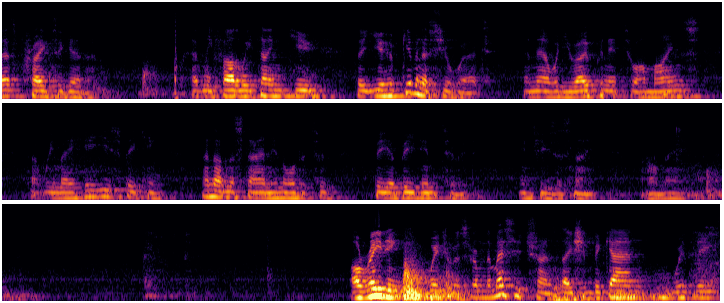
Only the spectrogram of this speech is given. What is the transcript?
Let's pray together. Heavenly Father, we thank you that you have given us your word. And now, would you open it to our minds that we may hear you speaking and understand in order to be obedient to it. In Jesus' name, Amen. Our reading, which was from the message translation, began with these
